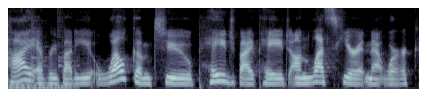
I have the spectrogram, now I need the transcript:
Hi, everybody. Welcome to Page by Page on Let's Hear It Network.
